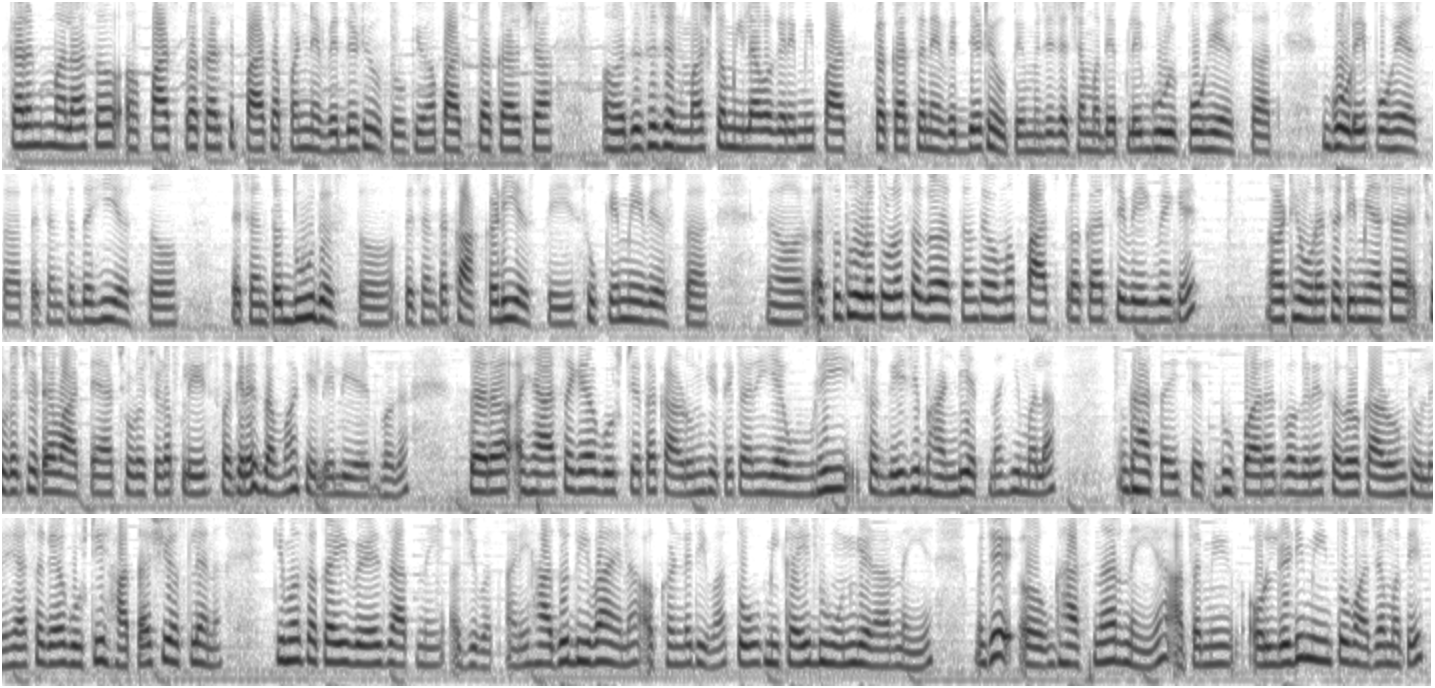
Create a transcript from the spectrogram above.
कारण मला असं पाच प्रकारचे पाच आपण नैवेद्य ठेवतो किंवा पाच प्रकारच्या जसं जन्माष्टमीला वगैरे मी पाच प्रकारचं नैवेद्य ठेवते. म्हणजे ज्याच्यामध्ये आपले गुळ पोहे असतात गोडे पोहे असतात त्याच्यानंतर दही असतं त्याच्यानंतर दूध असतं त्याच्यानंतर काकडी असते सुके मेवे असतात. असं थोडं थोडं सगळं असतं. तेव्हा मग पाच प्रकारचे वेगवेगळे ठेवण्यासाठी मी अशा छोट्या छोट्या वाट्या छोट्या छोट्या प्लेट्स वगैरे जमा केलेली आहेत बघा. तर ह्या सगळ्या गोष्टी आता काढून घेते कारण एवढी सगळी जी भांडी आहेत ना ही मला घासायची आहेत. दुपारात वगैरे सगळं काढून ठेवलं. ह्या सगळ्या गोष्टी हाताशी असल्या ना की मग सकाळी वेळ जात नाही अजिबात. आणि हा जो दिवा आहे ना अखंड दिवा तो मी काही धुवून घेणार नाही आहे म्हणजे घासणार नाही आहे आता मी ऑलरेडी मी तो माझ्या मते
